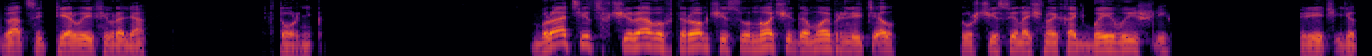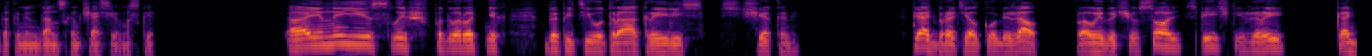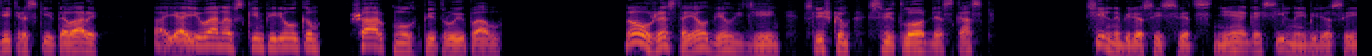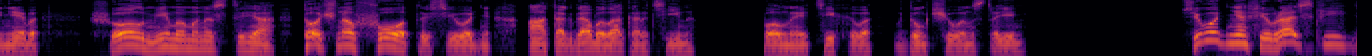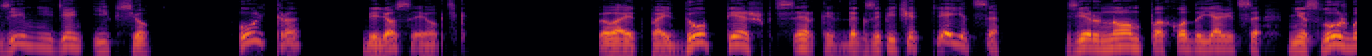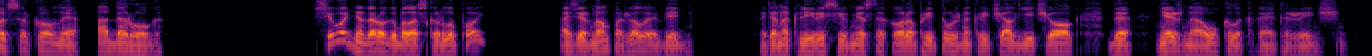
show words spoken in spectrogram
21 февраля. Вторник. Братец вчера во втором часу ночи домой прилетел. Уж часы ночной ходьбы вышли. Речь идет о комендантском часе в Москве. А иные, слышь, в подворотнях до пяти утра крылись с чеками. В пять брателка убежал по выдачу соль, спички, жиры, кондитерские товары, а я Ивановским переулком шаркнул Петру и Павлу. Но уже стоял белый день, слишком светло для сказки. Сильно белесый свет снега, сильное белесое небо. Шел мимо монастыря, точно фото сегодня, а тогда была картина, полная тихого, вдумчивого настроения. Сегодня февральский зимний день, и все. Ультра белесая оптика. Бывает, пойду пеш в церковь, так запечатлеется, зерном похода явится не служба церковная, а дорога. Сегодня дорога была скорлупой, а зерном, пожалуй, обедня. Хотя на клиросе вместо хора притужно кричал дьячок, да нежно аукала какая-то женщина.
